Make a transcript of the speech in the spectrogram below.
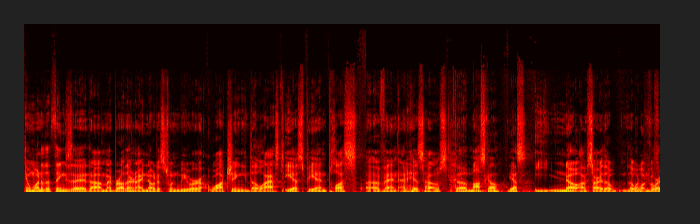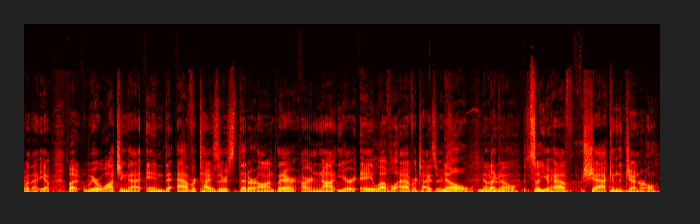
and one of the things that uh, my brother and I noticed when we were watching the last ESPN Plus uh, event at his house. the Moscow, yes, E- No, I'm sorry, the the One one, before before, that. Yep. But we were watching that, and the advertisers that are on there are not your A level advertisers. No, no, no, no. So you have Shaq and the General,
